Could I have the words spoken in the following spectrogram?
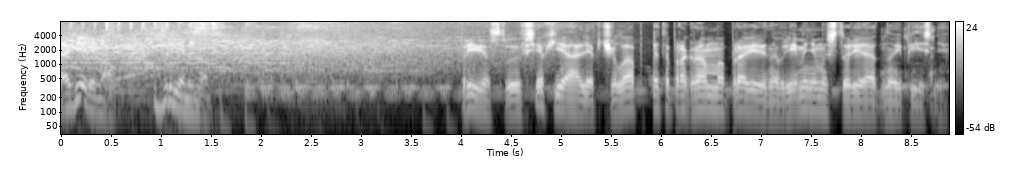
Проверено временем. Приветствую всех, я Олег Челап. Это программа «Проверено временем. История одной песни».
